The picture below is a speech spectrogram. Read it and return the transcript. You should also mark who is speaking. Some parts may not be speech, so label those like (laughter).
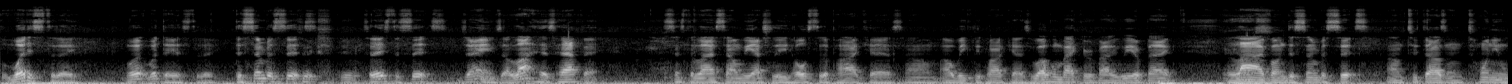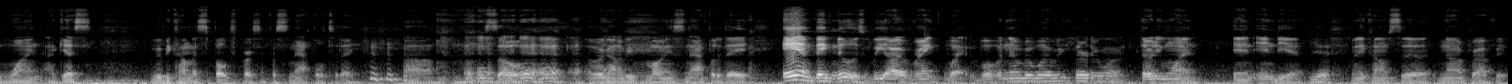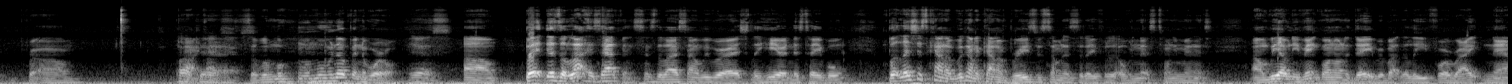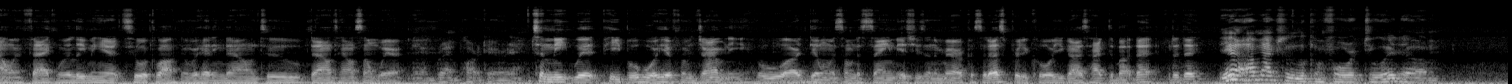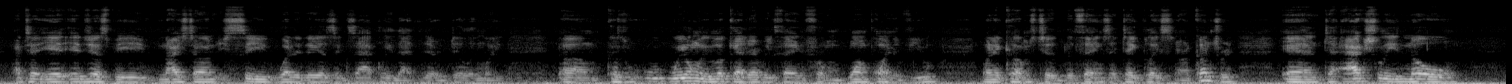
Speaker 1: what is today? What what day is today? December sixth.
Speaker 2: Six, yeah.
Speaker 1: Today's the sixth. James, a lot has happened since the last time we actually hosted a podcast, um, our weekly podcast. Welcome back, everybody. We are back live on December sixth, um, two thousand twenty-one. I guess we become a spokesperson for Snapple today. (laughs) um, so we're going to be promoting Snapple today. And big news, we are ranked what? What number were we?
Speaker 2: 31.
Speaker 1: 31 in India
Speaker 2: Yes.
Speaker 1: when it comes to nonprofit um,
Speaker 2: Podcast.
Speaker 1: podcasts. So we're, we're moving up in the world.
Speaker 3: Yes.
Speaker 1: Um, but there's a lot has happened since the last time we were actually here in this table. But let's just kind of we're going to kind of breeze through some of this today for the, over the next 20 minutes. Um, we have an event going on today. We're about to leave for right now. In fact, we're leaving here at two o'clock and we're heading down to downtown somewhere
Speaker 3: Uh, Grant Park area.
Speaker 1: to meet with people who are here from Germany who are dealing with some of the same issues in America. So that's pretty cool. You guys hyped about that for the day?
Speaker 3: Yeah, I'm actually looking forward to it. Um, I tell you, it, it'd just be nice to un- see what it is exactly that they're dealing with. Because w- we only look at everything from one point of view when it comes to the things that take place in our country. And to actually know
